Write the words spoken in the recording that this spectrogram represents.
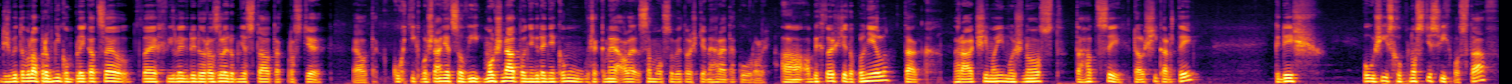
Když by to byla první komplikace od té chvíli, kdy dorazili do města, tak prostě Jo, tak kuchtík možná něco ví, možná to někde někomu řekne, ale samo o sobě to ještě nehraje takovou roli. A abych to ještě doplnil, tak hráči mají možnost tahat si další karty, když použijí schopnosti svých postav,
